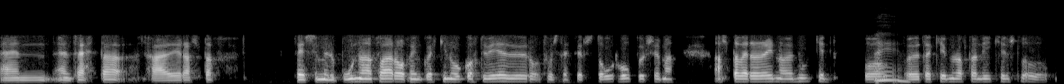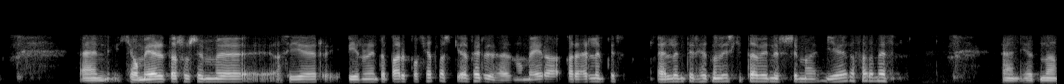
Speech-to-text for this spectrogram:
En, en þetta, það er alltaf þeir sem eru búin að fara og fengu ekki nóg gott viður og þú veist þetta er stór hópur sem alltaf verður að reyna á núkinn og, og þetta kemur alltaf nýkynslu og En hjá mér er þetta svo sem uh, að því er býrun reynda bara upp á fjallaskiðaferði, það er nú meira bara erlendir, erlendir hérna viðskiptavinnir sem ég er að fara með. En hérna,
